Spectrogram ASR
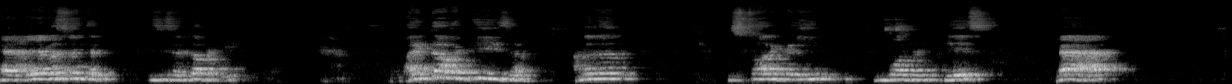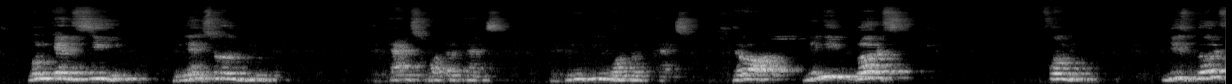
I understand that this is Aritapati. Aritapati is another historically important place where one can see the natural beauty, the tanks, water tanks, the drinking water tanks. There are many birds from these birds,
